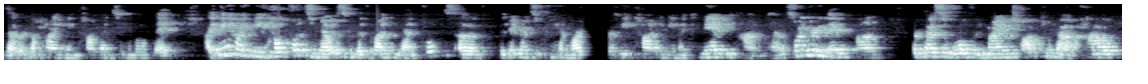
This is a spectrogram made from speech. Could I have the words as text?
that were behind me commenting a little bit, I think it might be helpful to know some of the fundamentals of the difference between a market economy and a command economy. I was wondering if um, Professor Wolff would mind talking about how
